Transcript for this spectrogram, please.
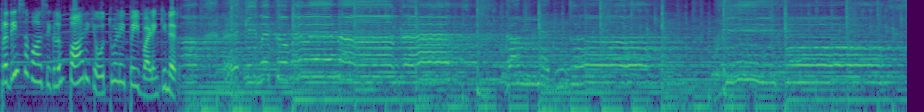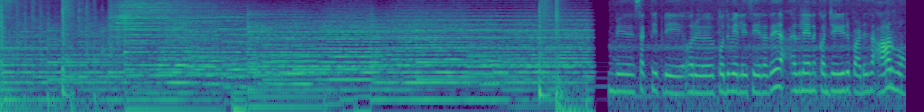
பிரதேசவாசிகளும் பாரிய ஒத்துழைப்பை வழங்கினர். சக்தி இப்படி ஒரு பொது வேலை செய்கிறது அதில் எனக்கு கொஞ்சம் ஈடுபாடு ஆர்வம்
